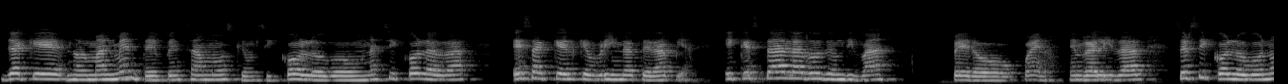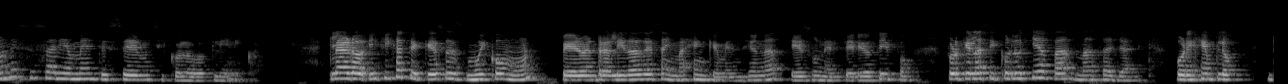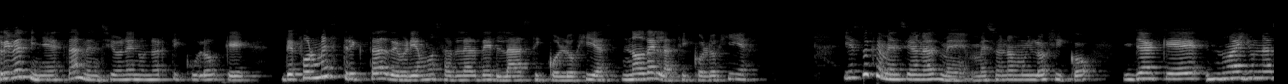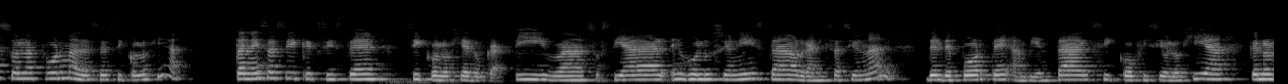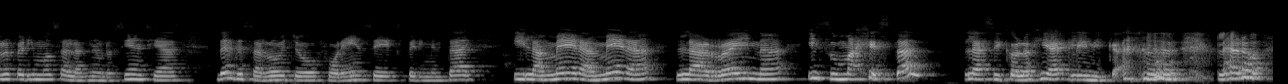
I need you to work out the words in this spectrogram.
ya que normalmente pensamos que un psicólogo o una psicóloga es aquel que brinda terapia y que está al lado de un diván. Pero bueno, en realidad ser psicólogo no necesariamente ser un psicólogo clínico. Claro, y fíjate que eso es muy común, pero en realidad esa imagen que mencionas es un estereotipo, porque la psicología va más allá. Por ejemplo, Rives Iniesta menciona en un artículo que de forma estricta deberíamos hablar de las psicologías, no de la psicología. Y esto que mencionas me, me suena muy lógico, ya que no hay una sola forma de hacer psicología. Tan es así que existe psicología educativa, social, evolucionista, organizacional, del deporte, ambiental, psicofisiología, que nos referimos a las neurociencias, del desarrollo, forense, experimental, y la mera, mera, la reina y su majestad, la psicología clínica. claro,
